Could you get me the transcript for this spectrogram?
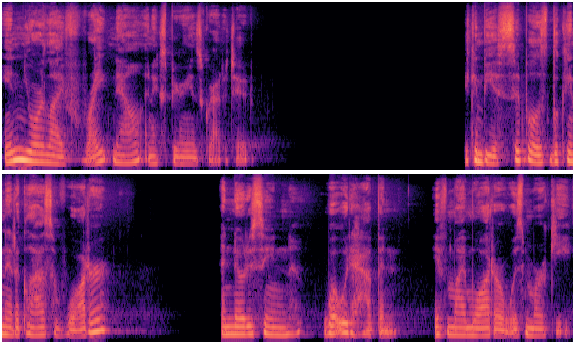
in your life right now and experience gratitude. It can be as simple as looking at a glass of water and noticing what would happen if my water was murky.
